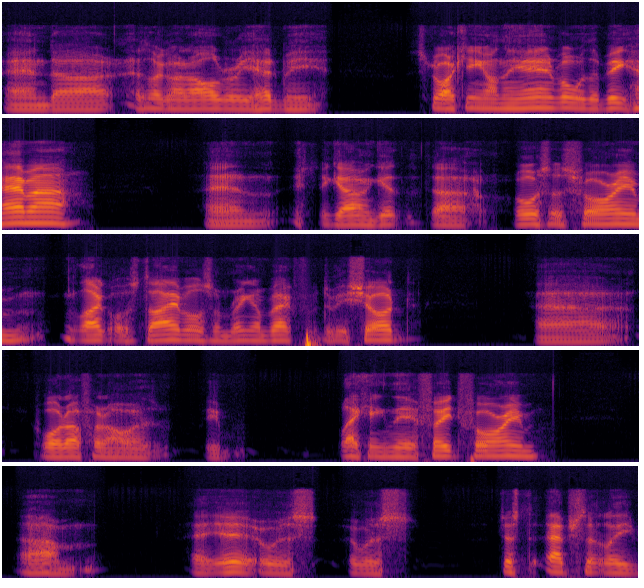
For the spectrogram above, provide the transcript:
And uh, as I got older, he had me striking on the anvil with a big hammer and used to go and get uh, horses for him, local stables, and bring them back for, to be shod. Uh, quite often I was blacking their feet for him. Um, uh, yeah, it was it was just absolutely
